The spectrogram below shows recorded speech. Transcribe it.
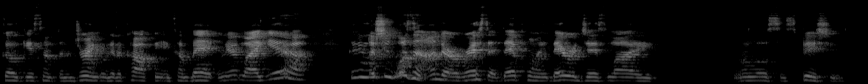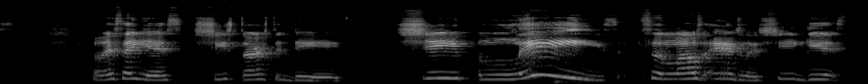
go get something to drink or get a coffee and come back? And they're like, yeah, because you know she wasn't under arrest at that point. They were just like a little suspicious. So they say yes. She starts to dig. She flees to Los Angeles. She gets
